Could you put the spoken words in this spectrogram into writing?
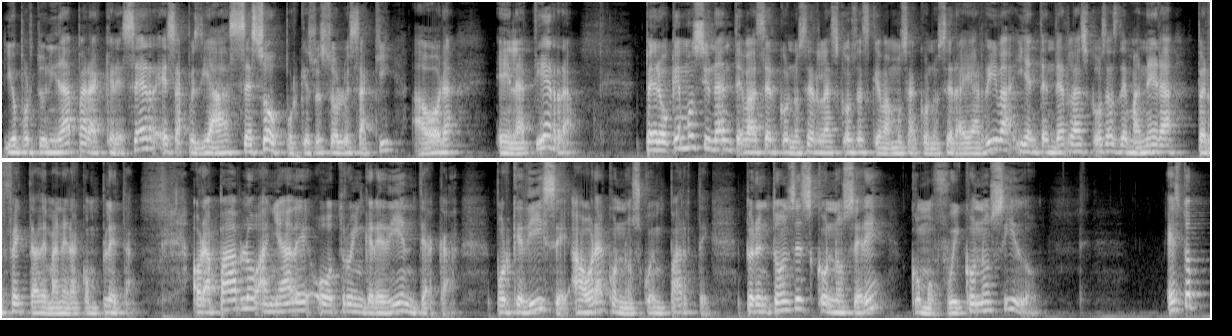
y oportunidad para crecer, esa pues ya cesó, porque eso solo es aquí, ahora, en la tierra. Pero qué emocionante va a ser conocer las cosas que vamos a conocer ahí arriba y entender las cosas de manera perfecta, de manera completa. Ahora, Pablo añade otro ingrediente acá, porque dice, ahora conozco en parte, pero entonces conoceré como fui conocido. Esto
